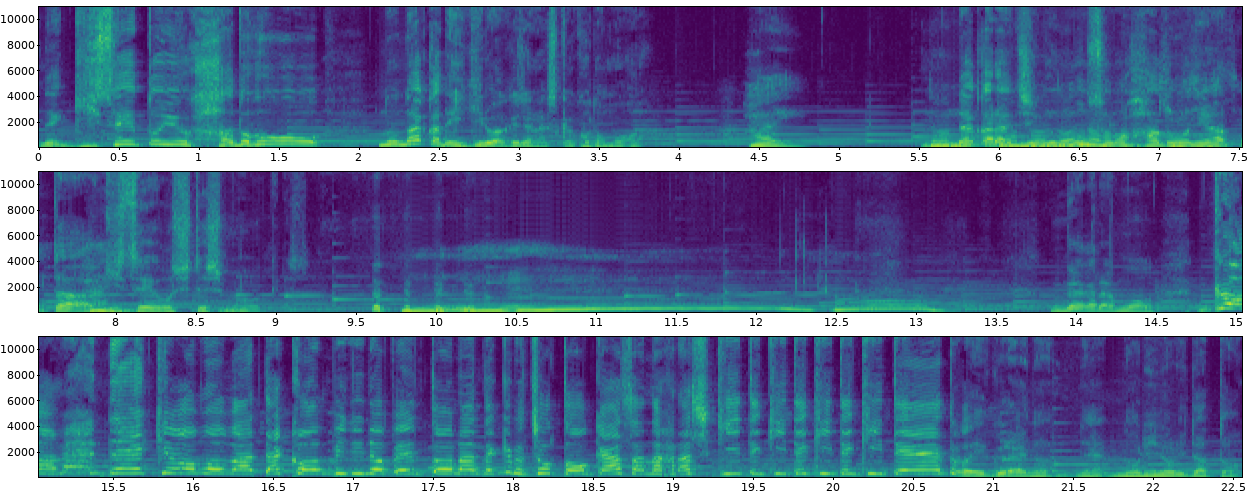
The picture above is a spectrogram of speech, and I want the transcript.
犠牲という波動の中で生きるわけじゃないですか子供は。はい。だから自分もその波動に合ったはい犠牲をしてしまうわけです。だからもう「ごめんね今日もまたコンビニの弁当なんだけどちょっとお母さんの話聞いて聞いて聞いて聞いて」とかいうぐらいのねノリノリだと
